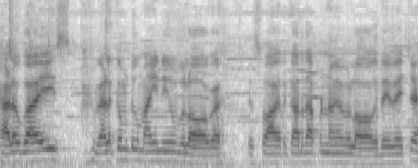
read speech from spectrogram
Hello guys welcome to my new vlog ਤੇ ਸਵਾਗਤ ਕਰਦਾ ਆਪਣੇ ਨਵੇਂ ਵਲੌਗ ਦੇ ਵਿੱਚ।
